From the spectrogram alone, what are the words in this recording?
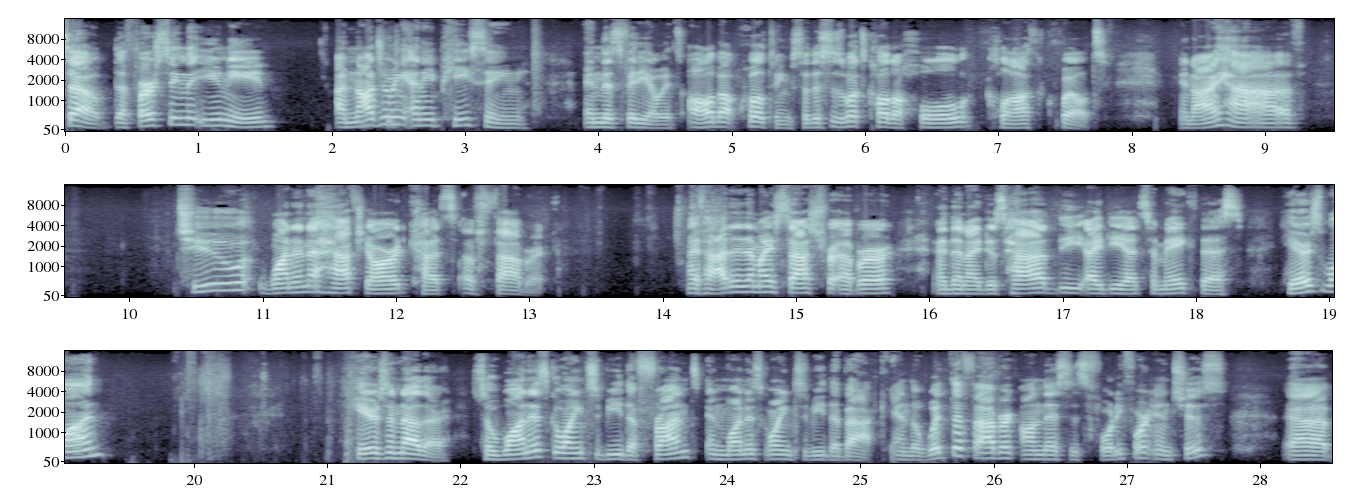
So the first thing that you need, I'm not doing any piecing in this video. It's all about quilting. So this is what's called a whole cloth quilt. And I have two one and a half yard cuts of fabric. I've had it in my stash forever, and then I just had the idea to make this. Here's one. Here's another. So one is going to be the front and one is going to be the back. And the width of fabric on this is 44 inches. Uh,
